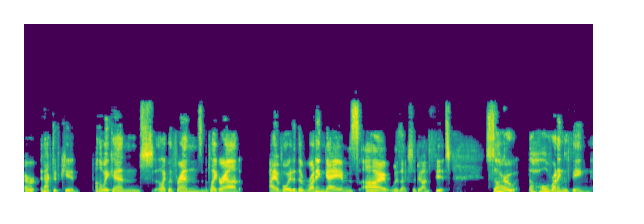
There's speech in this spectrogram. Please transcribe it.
an active kid. On the weekend, like with friends in the playground, I avoided the running games. I was actually a bit unfit. So the whole running thing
